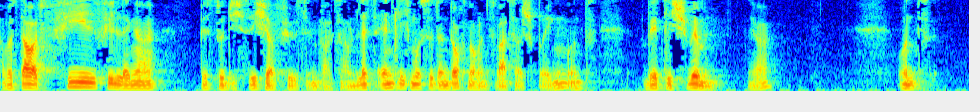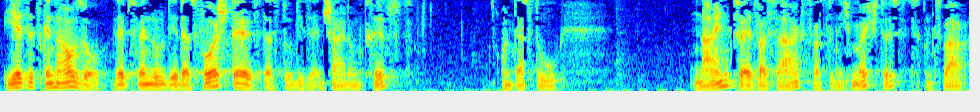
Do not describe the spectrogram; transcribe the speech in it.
aber es dauert viel, viel länger, bis du dich sicher fühlst im Wasser. Und letztendlich musst du dann doch noch ins Wasser springen und wirklich schwimmen. Ja? Und hier ist es genauso. Selbst wenn du dir das vorstellst, dass du diese Entscheidung triffst und dass du Nein zu etwas sagst, was du nicht möchtest, und zwar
